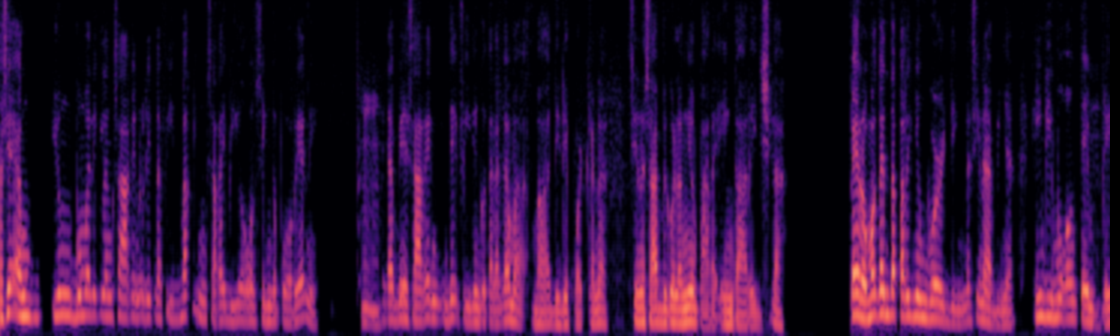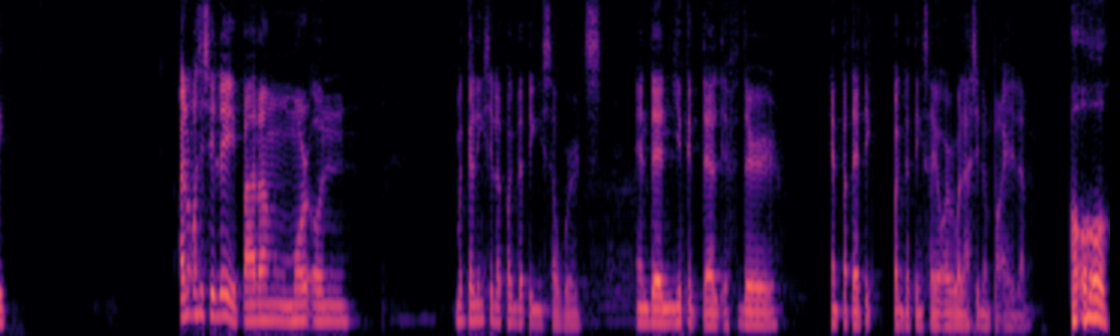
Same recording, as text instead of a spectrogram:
Kasi ang yung bumalik lang sa akin ulit na feedback, yung sa kaibigan kong Singaporean eh. Mm. Sinabi niya sa akin, hindi, feeling ko talaga ma ma-deport ka na. Sinasabi ko lang yun para i-encourage ka. Pero maganda pa rin yung wording na sinabi niya. Hindi mo kang template. Ano kasi sila eh, parang more on magaling sila pagdating sa words. And then you could tell if they're empathetic pagdating sa'yo or wala silang pakialam. Oo.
